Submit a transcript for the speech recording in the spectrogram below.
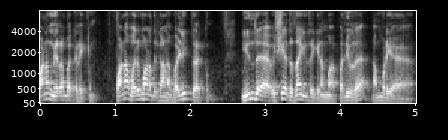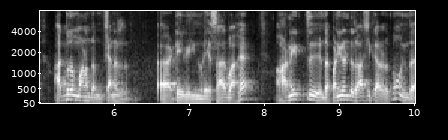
பணம் நிரம்ப கிடைக்கும். பண வருமானத்துக்கான வழி பிறக்கும். இந்த விஷயத்தை தான் இன்றைக்கு நம்ம பதிவில் நம்முடைய அற்புதமானந்தம் சேனல் டிவியினுடைய சார்பாக அனைத்து இந்த பன்னிரெண்டு ராசிக்காரர்களுக்கும் இந்த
